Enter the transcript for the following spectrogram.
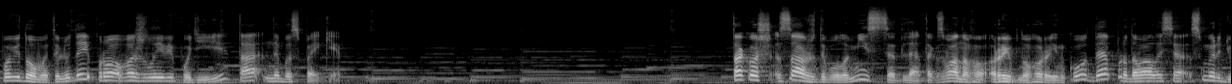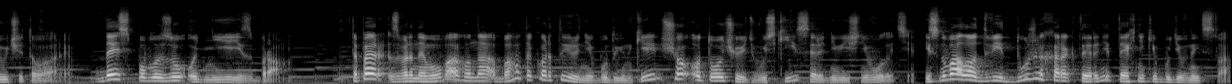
повідомити людей про важливі події та небезпеки. Також завжди було місце для так званого рибного ринку, де продавалися смердючі товари, десь поблизу однієї з брам. Тепер звернемо увагу на багатоквартирні будинки, що оточують вузькі середньовічні вулиці. Існувало дві дуже характерні техніки будівництва,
